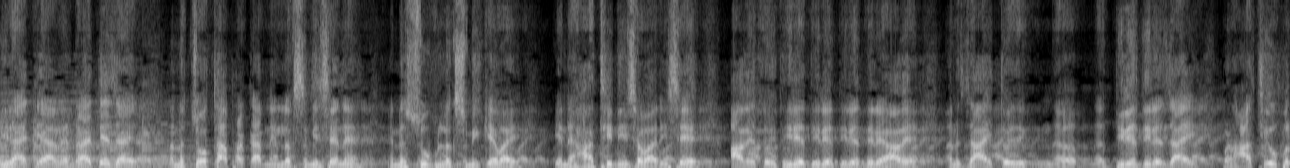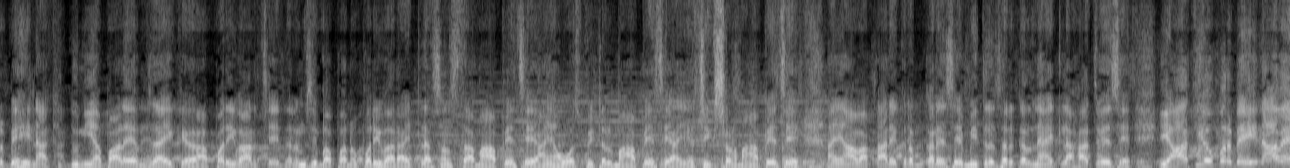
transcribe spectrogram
એ રાતે આવે ને રાતે જાય. અને ચોથા પ્રકારની લક્ષ્મી છે ને, એને શુભ લક્ષ્મી કહેવાય. એને હાથીની સવારી છે. આવે તો ધીરે ધીરે ધીરે ધીરે આવે અને જાય તો ધીરે ધીરે જાય. પણ હાથી ઉપર બેહી આખી દુનિયા પાળે એમ જાય કે આ પરિવાર છે, ધરમસિંહ બાપાનો પરિવાર આટલા સંસ્થામાં આપે છે, અહીંયા હોસ્પિટલમાં આપે છે, અહીંયા શિક્ષણમાં આપે છે, અહીંયા આવા કાર્યક્રમ કરે છે, મિત્ર સર્કલને આટલા હાચવે છે. એ હાથી ઉપર બેહીને આવે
